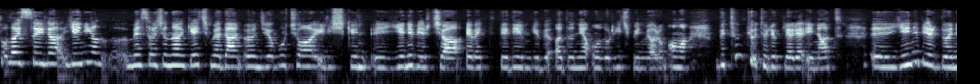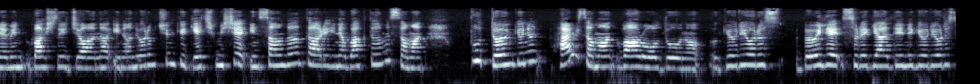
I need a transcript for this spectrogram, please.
Dolayısıyla yeni yıl mesajına geçmeden önce bu çağa ilişkin e, yeni bir çağ, evet dediğim gibi adı ne olur hiç bilmiyorum ama bütün kötülüklere inat, e, yeni bir dönemin başlayacağına inanıyorum. Çünkü geçmişe, insanlığın tarihine baktığımız zaman bu döngünün her zaman var olduğunu görüyoruz. Böyle süre geldiğini görüyoruz.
